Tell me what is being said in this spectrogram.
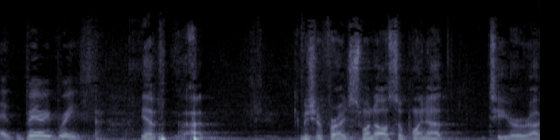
Uh, Very brief. Yeah, uh, Commissioner Furr, I just wanted to also point out to your, uh,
